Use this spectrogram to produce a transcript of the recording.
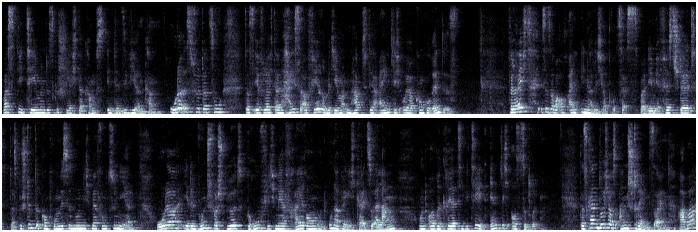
was die Themen des Geschlechterkampfs intensivieren kann. Oder es führt dazu, dass ihr vielleicht eine heiße Affäre mit jemandem habt, der eigentlich euer Konkurrent ist. Vielleicht ist es aber auch ein innerlicher Prozess, bei dem ihr feststellt, dass bestimmte Kompromisse nun nicht mehr funktionieren. Oder ihr den Wunsch verspürt, beruflich mehr Freiraum und Unabhängigkeit zu erlangen und eure Kreativität endlich auszudrücken. Das kann durchaus anstrengend sein, aber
